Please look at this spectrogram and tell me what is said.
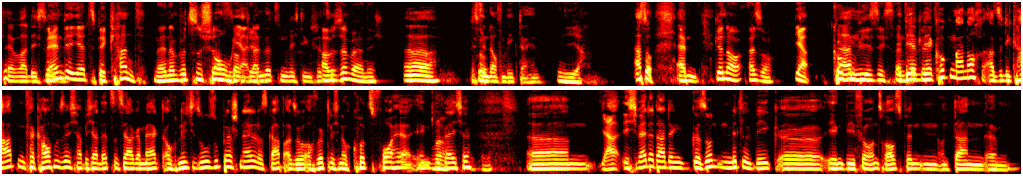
der war nicht so. Wären wir jetzt bekannt, ne, dann wird es einen Shitstorm oh ja, geben. dann wird's einen richtigen Shitstorm. aber sind wir ja nicht. Äh, wir So. sind auf dem Weg dahin. Ja. Achso, ähm, Genau, also ja. gucken, Ähm, wie es sich wir, entwickelt. wir gucken mal noch. Also die Karten verkaufen sich, habe ich ja letztes Jahr gemerkt, auch nicht so super schnell. Es gab also auch wirklich noch kurz vorher irgendwie Ja, welche. okay. Ähm, ja, ich werde da den gesunden Mittelweg äh, irgendwie für uns rausfinden und dann ähm,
